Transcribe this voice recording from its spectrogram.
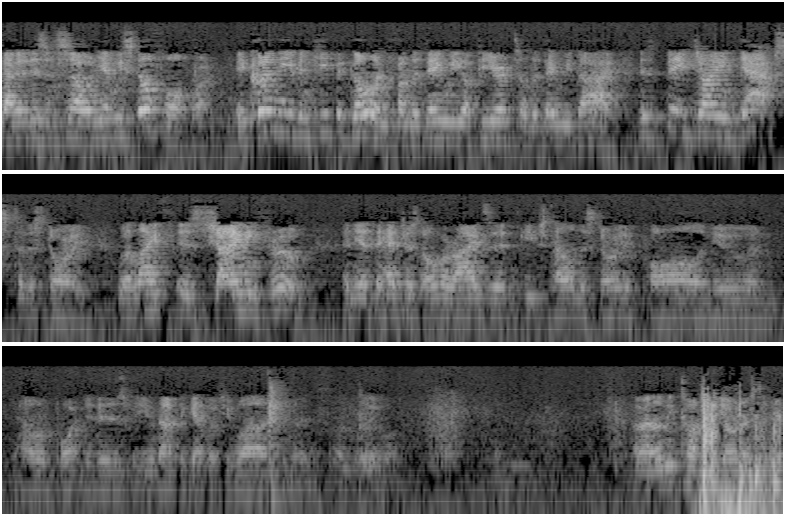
that it isn't so, and yet we still fall for it. It couldn't even keep it going from the day we appear till the day we die. There's big giant gaps to the story where life is shining through, and yet the head just overrides it and keeps telling the story of Paul and you and how important it is for you not to get what you want. It's unbelievable. All right, let me talk to Jonas.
